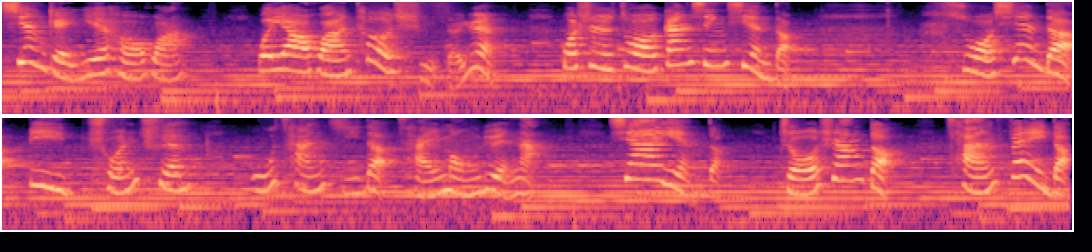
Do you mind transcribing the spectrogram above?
献给耶和华，为要还特许的愿。或是做甘心献的，所献的必纯全，无残疾的才蒙悦纳，瞎眼的、折伤的、残废的、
